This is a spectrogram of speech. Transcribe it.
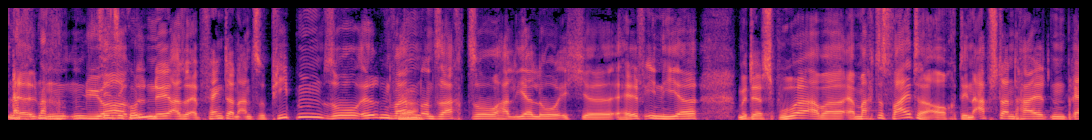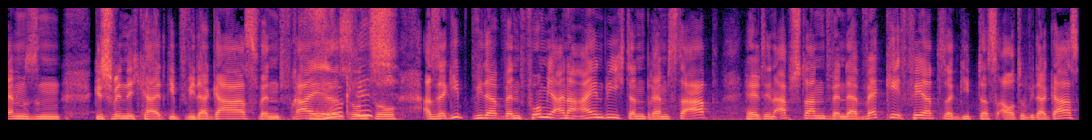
Nach, äh, nach ja, Sekunden? nee, also er fängt dann an zu piepen, so irgendwann Ja. und sagt so, Hallihallo, ich äh, helfe Ihnen hier mit der Spur, aber er macht es weiter. Auch den Abstand halten, bremsen, Geschwindigkeit, gibt wieder Gas, wenn frei ist und Wirklich? so. Also er gibt wieder, wenn vor mir einer einbiegt, dann bremst er ab, hält den Abstand. Wenn der wegfährt, dann gibt das Auto wieder Gas.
